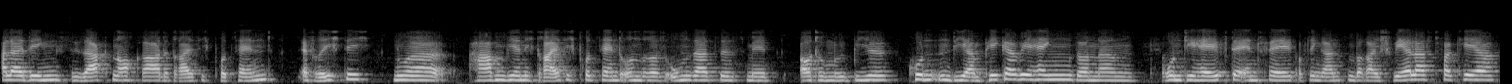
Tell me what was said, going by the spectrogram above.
Allerdings, Sie sagten auch gerade 30 Prozent, ist richtig. Nur haben wir nicht 30 Prozent unseres Umsatzes mit Automobilkunden, die am Pkw hängen, sondern rund die Hälfte entfällt auf den ganzen Bereich Schwerlastverkehr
